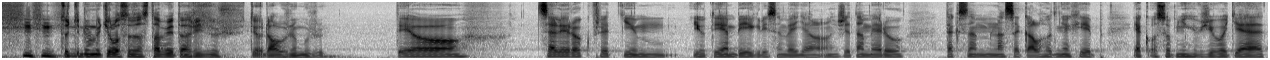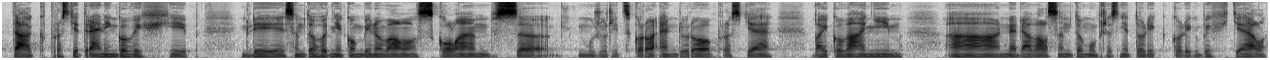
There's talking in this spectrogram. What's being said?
co ti donutilo se zastavit a říct už, ty dál už nemůžu? Ty celý rok před tím UTMB, kdy jsem věděl, že tam jedu, tak jsem nasekal hodně chyb, jak osobních v životě, tak prostě tréninkových chyb, kdy jsem to hodně kombinoval s kolem, s, můžu říct, skoro enduro, prostě bajkováním. A nedával jsem tomu přesně tolik, kolik bych chtěl.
